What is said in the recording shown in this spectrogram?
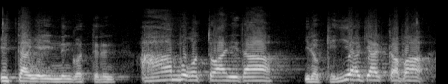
이 땅에 있는 것들은 아무것도 아니다. 이렇게 이야기할까봐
